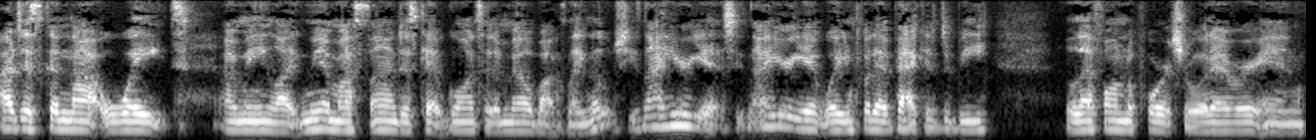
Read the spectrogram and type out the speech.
I just could not wait. I mean, like me and my son just kept going to the mailbox, like, nope, she's not here yet. She's not here yet, waiting for that package to be left on the porch or whatever. And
